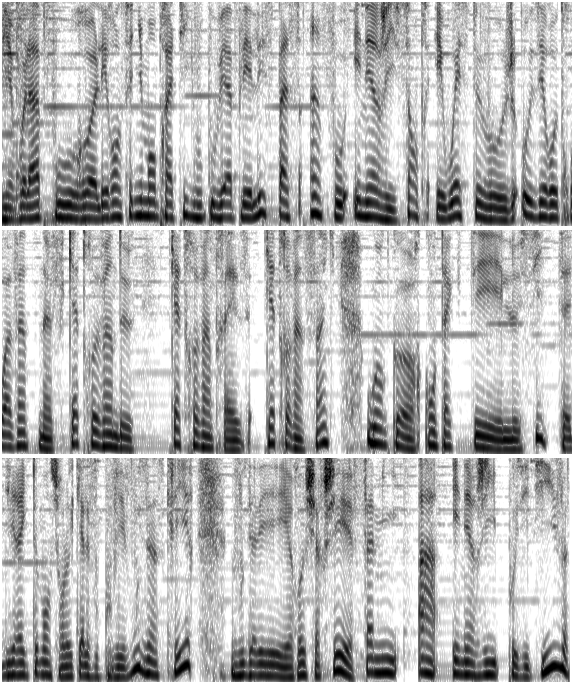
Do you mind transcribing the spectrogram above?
Et eh bien voilà, pour les renseignements pratiques, vous pouvez appeler l'espace Info Énergie Centre et Ouest Vosges au 03 29 82 93 85 ou encore contacter le site directement sur lequel vous pouvez vous inscrire. Vous allez rechercher famille à énergie positive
